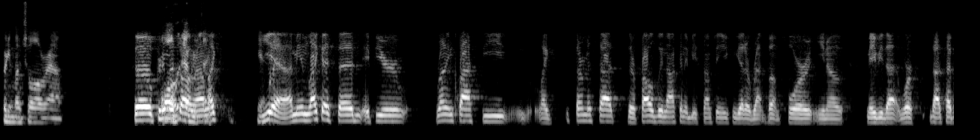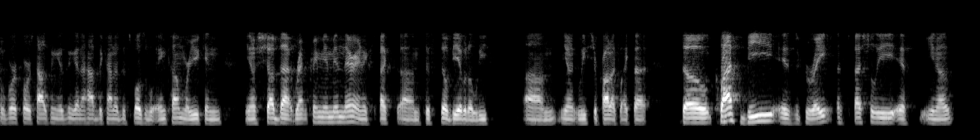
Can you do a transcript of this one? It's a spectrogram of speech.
pretty much all around? So pretty all, much all everything. around. Like yeah. yeah, I mean, like I said, if you're running class C, like thermostats, they're probably not going to be something you can get a rent bump for. You know, maybe that work that type of workforce housing isn't going to have the kind of disposable income where you can you know shove that rent premium in there and expect um, to still be able to lease um, you know, at least your product like that. So class B is great, especially if, you know,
